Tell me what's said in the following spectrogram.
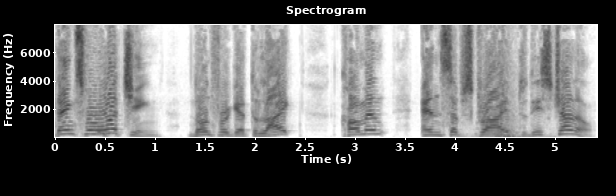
thanks for watching. Don't forget to like, comment, and subscribe to this channel.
